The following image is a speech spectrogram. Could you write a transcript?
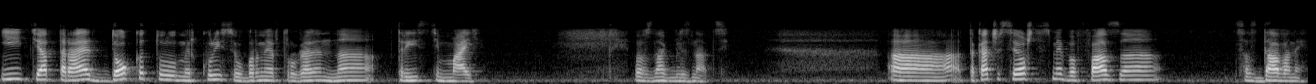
и тя трае докато Меркурий се обърне ретрограден на 30 май в знак Близнаци. А, така че все още сме в фаза създаване.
